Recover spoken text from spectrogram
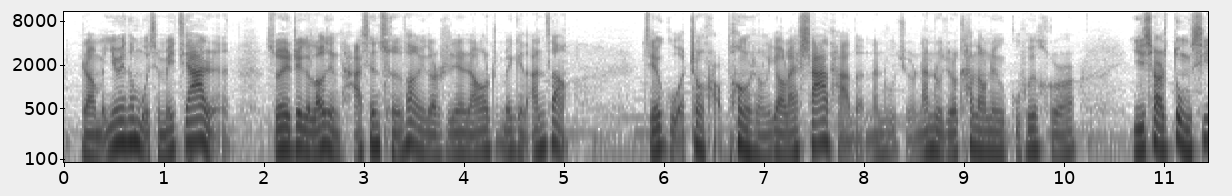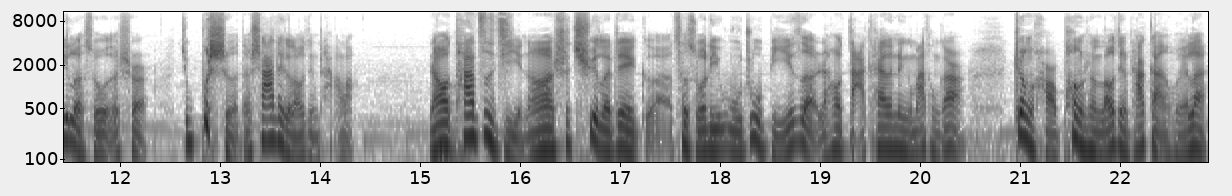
你知道吗？因为他母亲没家人，所以这个老警察先存放一段时间，然后准备给他安葬。结果正好碰上了要来杀他的男主角。男主角看到那个骨灰盒，一下洞悉了所有的事儿，就不舍得杀这个老警察了。然后他自己呢，是去了这个厕所里捂住鼻子，然后打开了那个马桶盖儿，正好碰上老警察赶回来，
